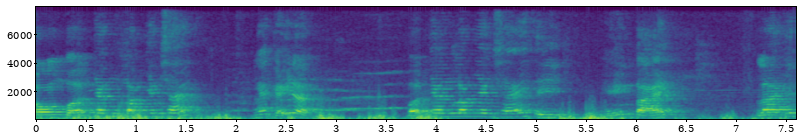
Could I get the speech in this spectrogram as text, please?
Còn bệnh nhân lâm văn sái nghe kỹ nè. Bệnh nhân lâm văn sái thì hiện tại là cái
